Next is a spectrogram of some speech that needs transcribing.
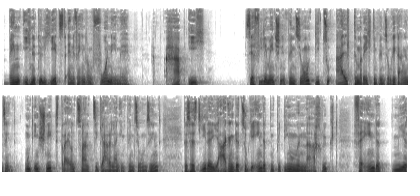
wenn ich natürlich jetzt eine Veränderung vornehme, habe ich sehr viele Menschen in Pension, die zu altem Recht in Pension gegangen sind und im Schnitt 23 Jahre lang in Pension sind. Das heißt, jeder Jahrgang, der zu geänderten Bedingungen nachrückt, verändert mir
